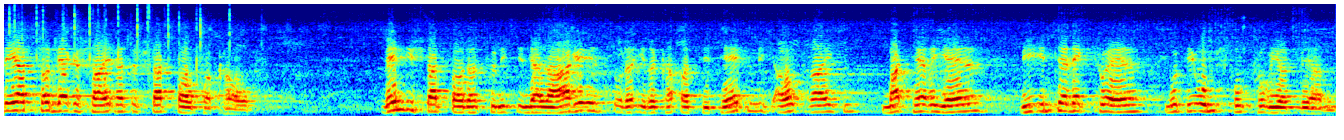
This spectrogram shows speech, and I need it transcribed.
lehrt schon der gescheiterte Stadtbauverkauf. Wenn die Stadtbau dazu nicht in der Lage ist oder ihre Kapazitäten nicht ausreichen, materiell wie intellektuell muss sie umstrukturiert werden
